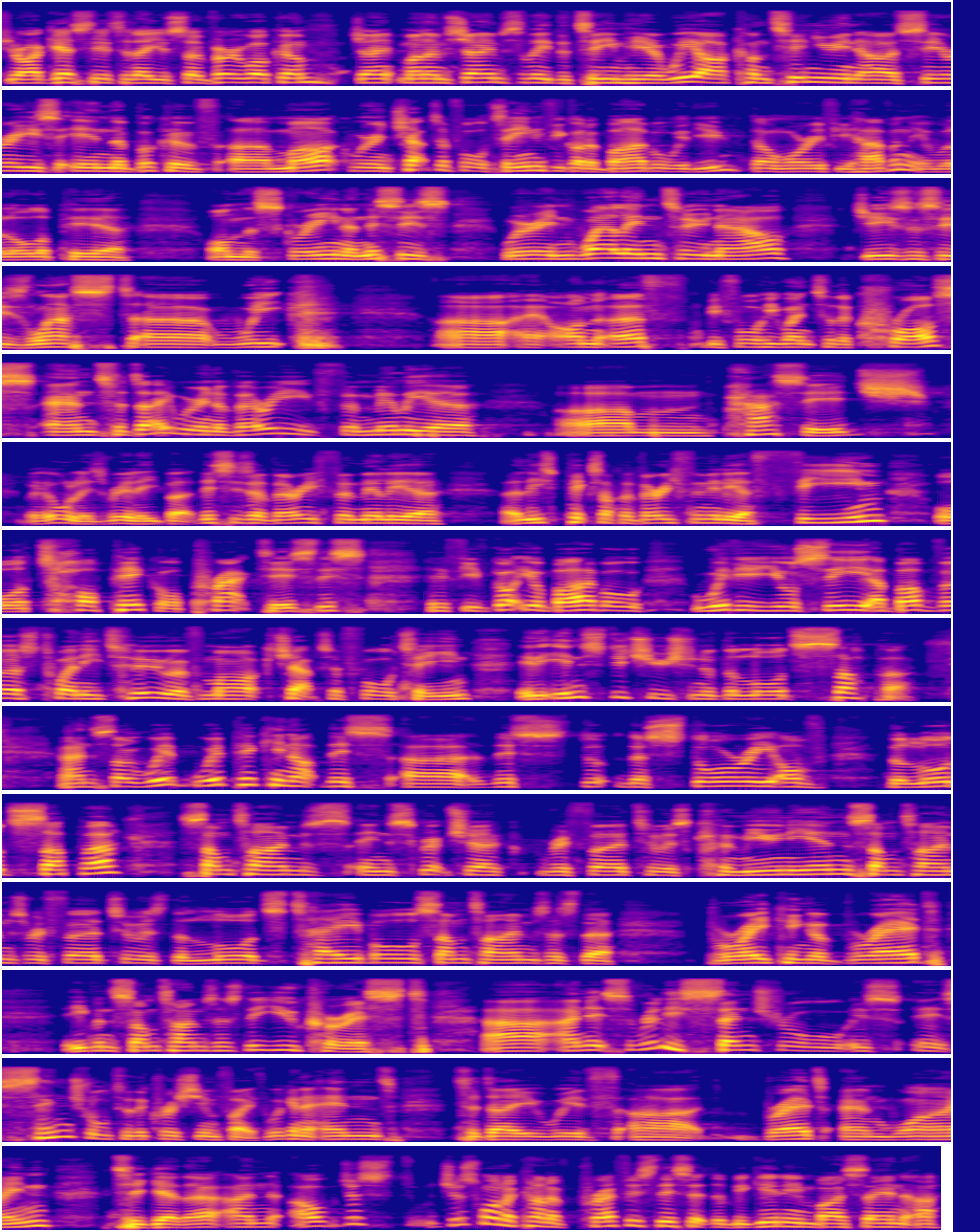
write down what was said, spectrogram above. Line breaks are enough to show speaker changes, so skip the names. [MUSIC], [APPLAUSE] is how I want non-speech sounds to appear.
If you're our guest here today, you're so very welcome. My name's James, I lead the team here. We are continuing our series in the book of uh, Mark. We're in chapter 14. If you've got a Bible with you, don't worry if you haven't, it will all appear on the screen. And this is, we're in well into now Jesus' last uh, week uh, on earth before he went to the cross. And today we're in a very familiar um, passage it all is really, but this is a very familiar, at least picks up a very familiar theme or topic or practice. This, if you've got your Bible with you, you'll see above verse 22 of Mark chapter 14, the institution of the Lord's Supper. And so we're, we're picking up this, uh, this, the story of the Lord's Supper, sometimes in Scripture referred to as communion, sometimes referred to as the Lord's table, sometimes as the breaking of bread, even sometimes as the Eucharist. Uh, and it's really central, it's, it's, central to the Christian faith. We're going to end today with uh, bread and wine together. And I'll just, just want to kind of preface this at the beginning by saying, uh,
